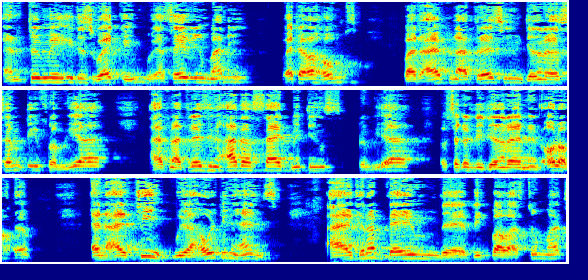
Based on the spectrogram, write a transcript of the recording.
And to me, it is working. We are saving money at our homes, but I've been addressing General Assembly from here. I've been addressing other side meetings from here, of Secretary General and all of them. And I think we are holding hands. I cannot blame the big powers too much.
